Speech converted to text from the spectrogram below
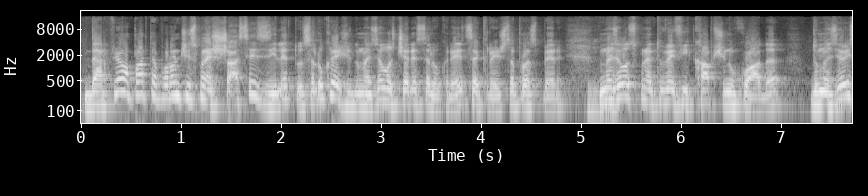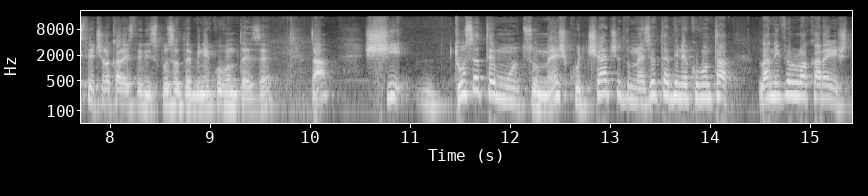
Dar prima parte a poruncii spune șase zile tu să lucrezi și Dumnezeu îți cere să lucrezi, să crești, să prosperi. Mm-hmm. Dumnezeu îți spune tu vei fi cap și nu coadă. Dumnezeu este cel care este dispus să te binecuvânteze. Da? Și tu să te mulțumești cu ceea ce Dumnezeu te-a binecuvântat la nivelul la care ești.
